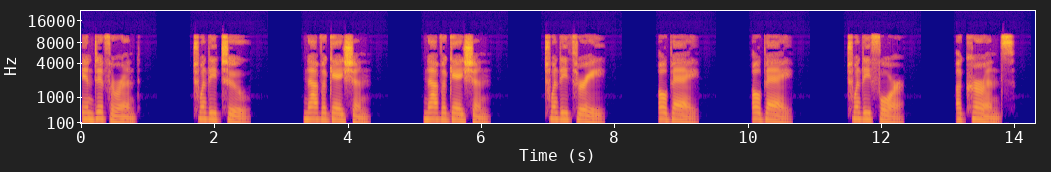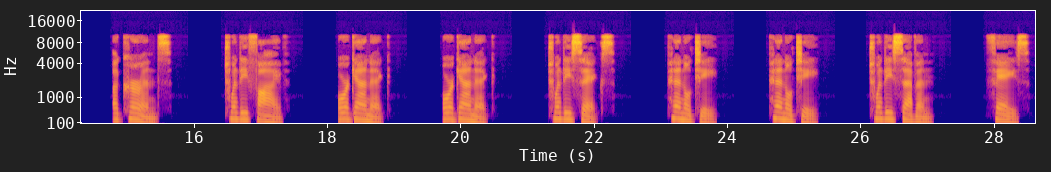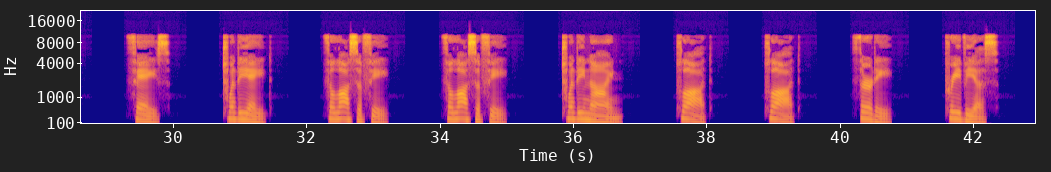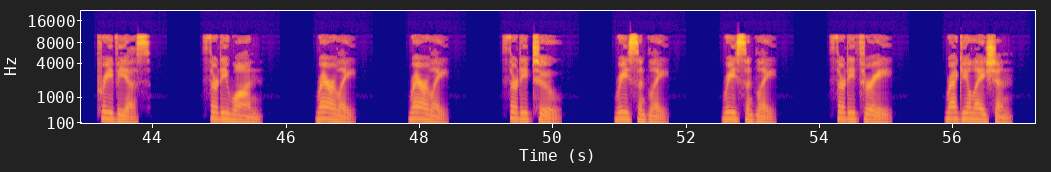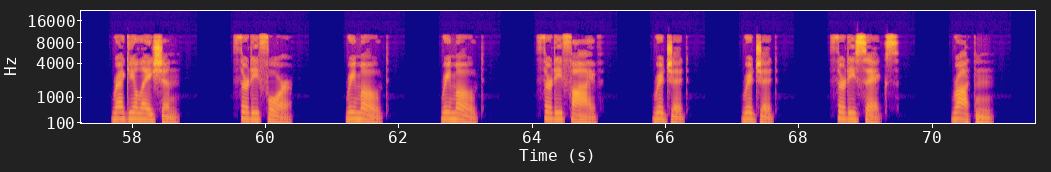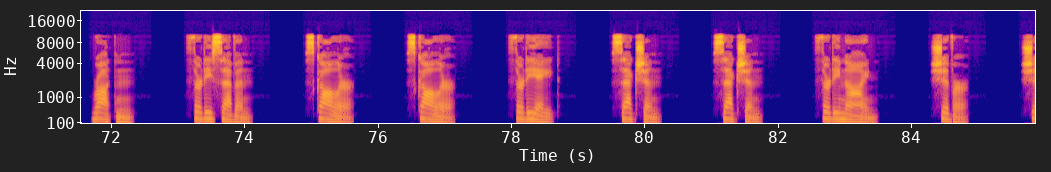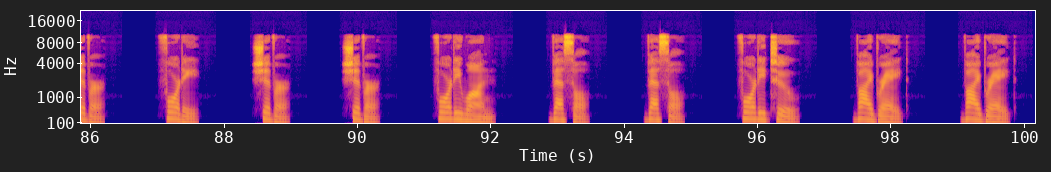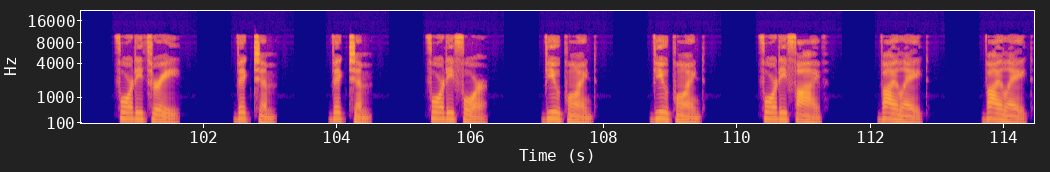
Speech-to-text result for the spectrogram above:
Indifferent. 22. Navigation. Navigation. 23. Obey. Obey. 24. Occurrence. Occurrence. 25. Organic. Organic. 26. Penalty. Penalty. 27. Phase. Phase. 28. Philosophy. Philosophy. 29. Plot. Plot. 30. Previous. Previous. 31. Rarely. Rarely. 32. Recently. Recently. 33. Regulation. Regulation. 34. Remote. Remote. 35. Rigid. Rigid. 36. Rotten. Rotten. 37. Scholar. Scholar. 38. Section. Section. 39. Shiver. Shiver. 40. Shiver. Shiver. 41. Vessel. Vessel. 42. Vibrate. Vibrate. 43. Victim. Victim. 44. Viewpoint. Viewpoint. 45. Violate. Violate.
